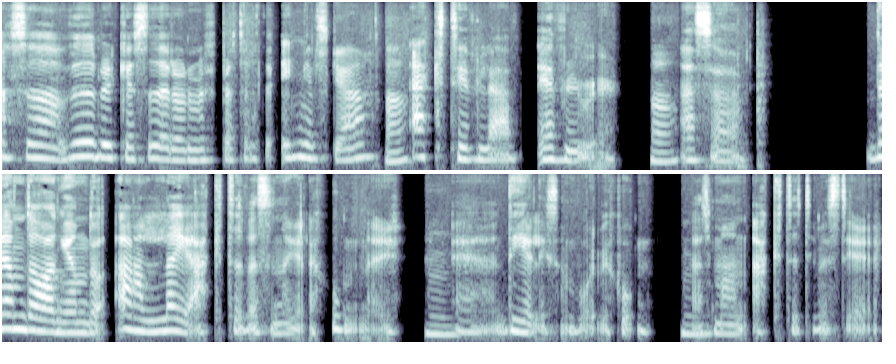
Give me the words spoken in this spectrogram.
Alltså, vi brukar säga då, om vi får prata lite engelska, Ja. active love everywhere. Ja. Alltså, den dagen då alla är aktiva i sina relationer, Mm. eh, det är liksom vår vision. Mm. Att man aktivt investerar,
